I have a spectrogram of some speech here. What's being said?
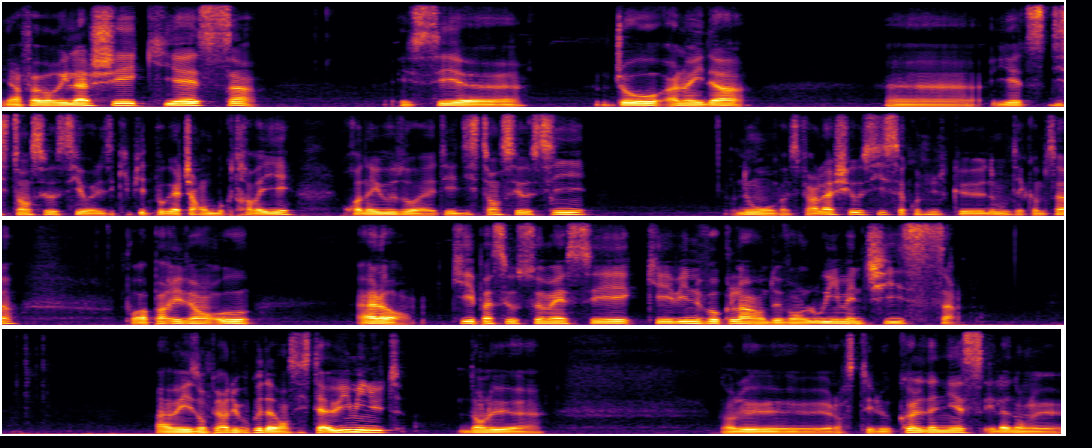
Il y a un favori lâché qui est et c'est euh, Joe Almeida. Euh, Yates distancé aussi, les équipiers de Pogacar ont beaucoup travaillé. Juan Ayuso a été distancé aussi. Nous, on va se faire lâcher aussi, ça continue de monter comme ça. On pourra pas arriver en haut. Alors, qui est passé au sommet C'est Kevin Vauclin devant Louis Menchis. Ah, mais ils ont perdu beaucoup d'avance. C'était à 8 minutes dans le. Euh, dans le. Alors, c'était le col d'Agnès. Et là, dans le,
